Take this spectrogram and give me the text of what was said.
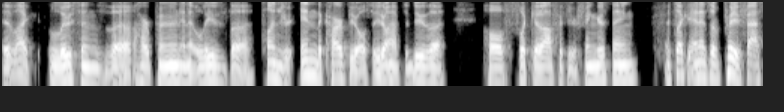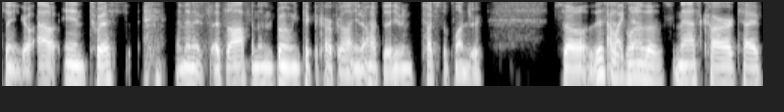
it like loosens the harpoon and it leaves the plunger in the carpule so you don't have to do the whole flick it off with your finger thing it's like and it's a pretty fast thing you go out in twist and then it's it's off and then boom you take the carpule out and you don't have to even touch the plunger So this I is like one that. of those NASCAR type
